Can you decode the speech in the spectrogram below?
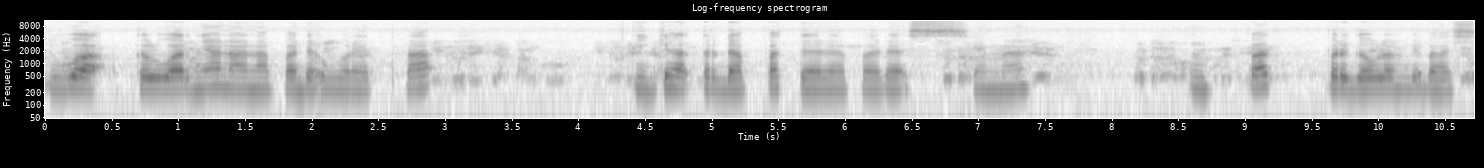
Dua keluarnya nanah pada uretra. Tiga terdapat darah pada sema. Empat pergaulan bebas.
